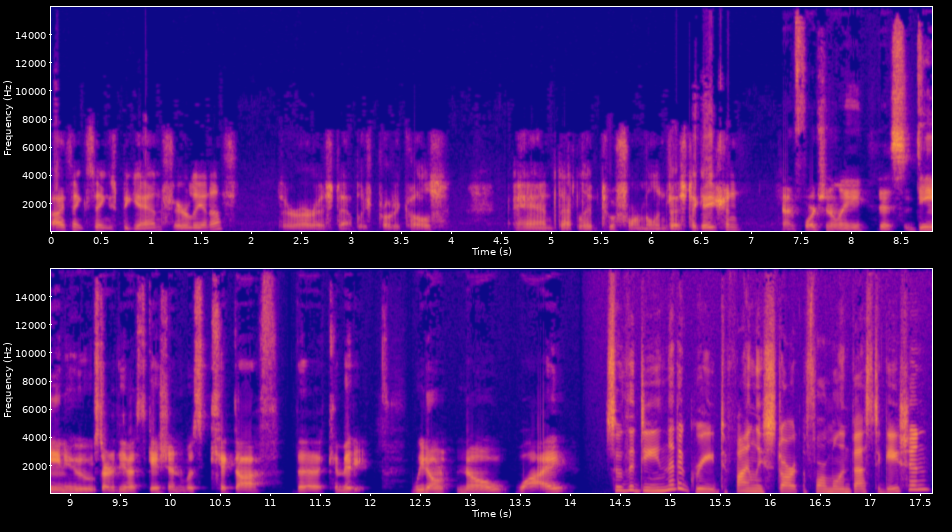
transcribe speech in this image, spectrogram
I think things began fairly enough. There are established protocols, and that led to a formal investigation. Unfortunately, this dean who started the investigation was kicked off the committee. We don't know why. So the dean that agreed to finally start the formal investigation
